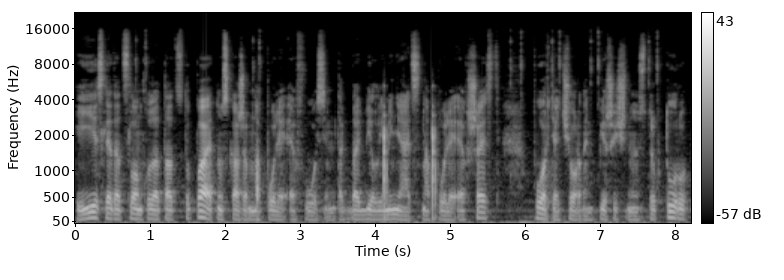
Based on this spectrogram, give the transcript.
и если этот слон куда-то отступает, ну скажем на поле f8, тогда белый меняется на поле f6, портят черным пешечную структуру.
